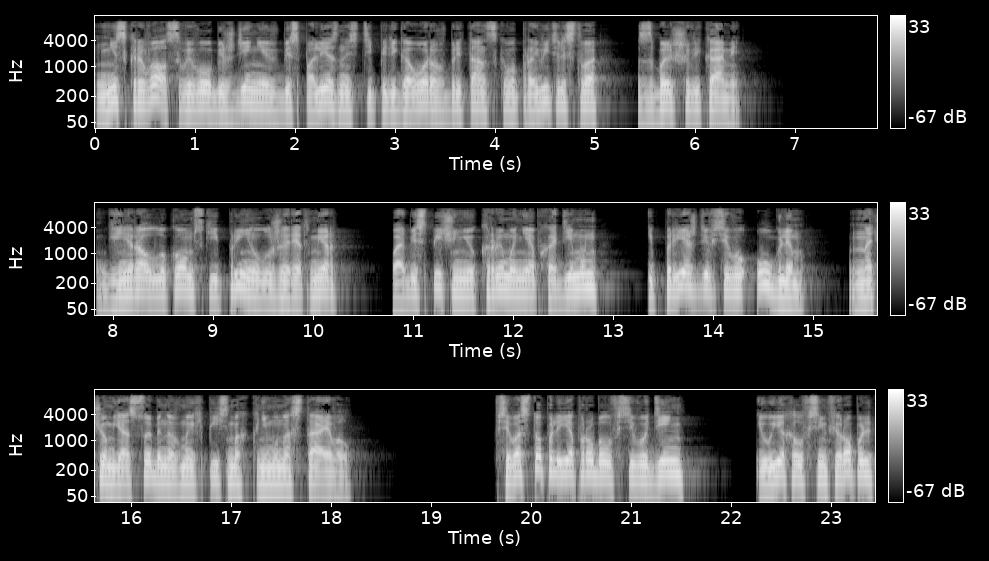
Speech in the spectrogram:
не скрывал своего убеждения в бесполезности переговоров британского правительства с большевиками. Генерал Лукомский принял уже ряд мер по обеспечению Крыма необходимым и прежде всего углем – на чем я особенно в моих письмах к нему настаивал. В Севастополе я пробыл всего день и уехал в Симферополь,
